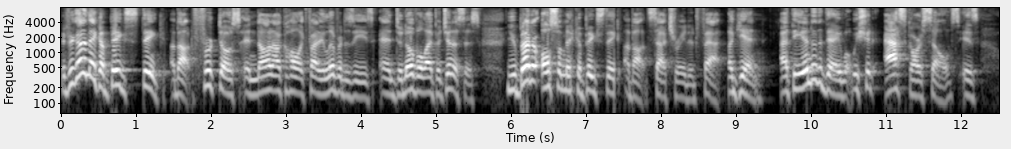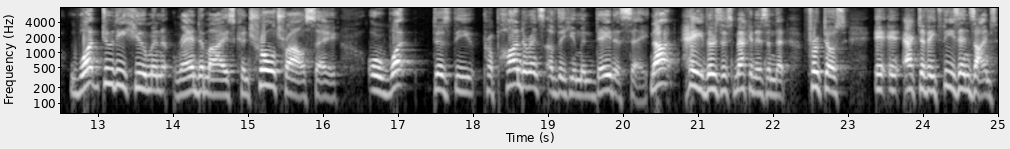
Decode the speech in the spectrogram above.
if you're going to make a big stink about fructose and non-alcoholic fatty liver disease and de novo lipogenesis, you better also make a big stink about saturated fat. Again, at the end of the day, what we should ask ourselves is, what do the human randomized control trials say, or what does the preponderance of the human data say? Not, hey, there's this mechanism that fructose it, it, activates these enzymes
